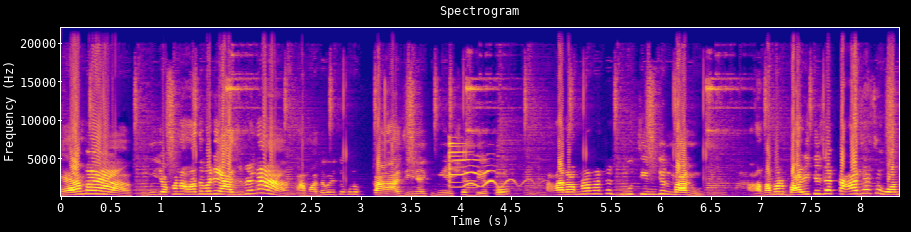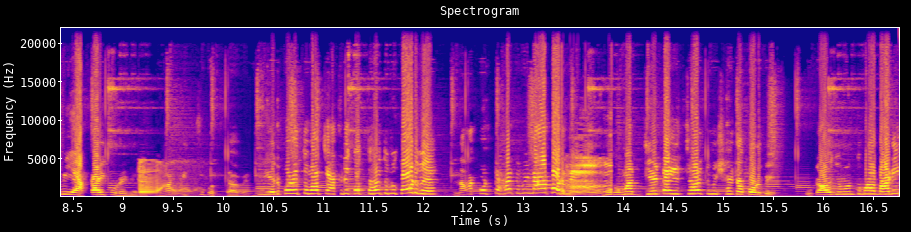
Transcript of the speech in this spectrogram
হ্যাঁ মা তুমি যখন আমাদের বাড়ি আসবে না আমাদের বাড়িতে কোনো কাজই নাই তুমি এসে দেখো। আর আমরা মাত্র দু তিনজন মানুষ। আর আমার বাড়িতে যে কাজ আছে ও আমি একাই করে নেব। আমার কিচ্ছু করতে হবে। বিয়ের পরে তোমার চাকরি করতে হয় তুমি করবে। না করতে হয় তুমি না করবে। তোমার যেটা ইচ্ছা হয় তুমি সেটা করবে। ওটাও যেমন তোমার বাড়ি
